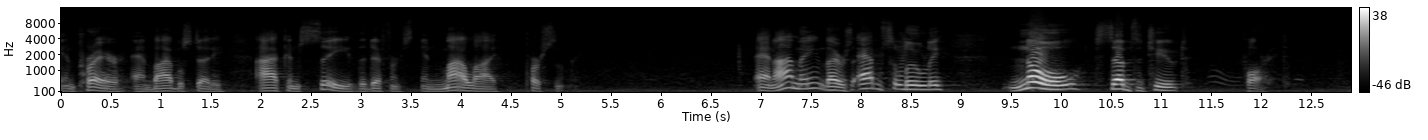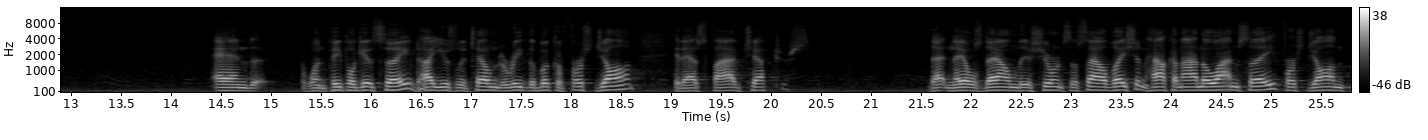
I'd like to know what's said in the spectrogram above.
in prayer and Bible study, I can see the difference in my life personally. And I mean, there's absolutely no substitute for it. And when people get saved, I usually tell them to read the book of First John. It has five chapters. That nails down the assurance of salvation. How can I know I'm saved? First John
